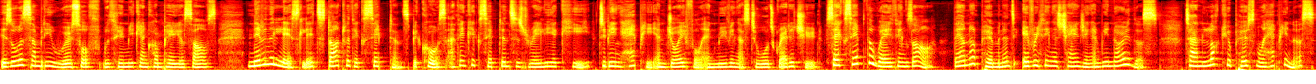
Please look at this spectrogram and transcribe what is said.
There's always somebody worse off with whom you can compare yourselves. Nevertheless, let's start with acceptance because I think acceptance is really a key to being happy and joyful and moving us towards gratitude. So accept the way things are. They are not permanent, everything is changing, and we know this. To unlock your personal happiness,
